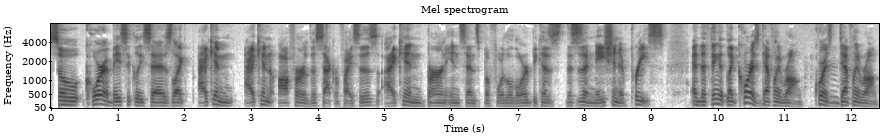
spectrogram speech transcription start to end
So Korah basically says like I can I can offer the sacrifices. I can burn incense before the Lord because this is a nation of priests. And the thing like Korah is definitely wrong. Korah is mm-hmm. definitely wrong.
